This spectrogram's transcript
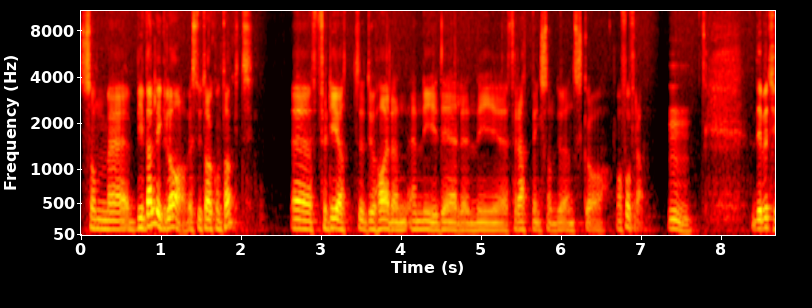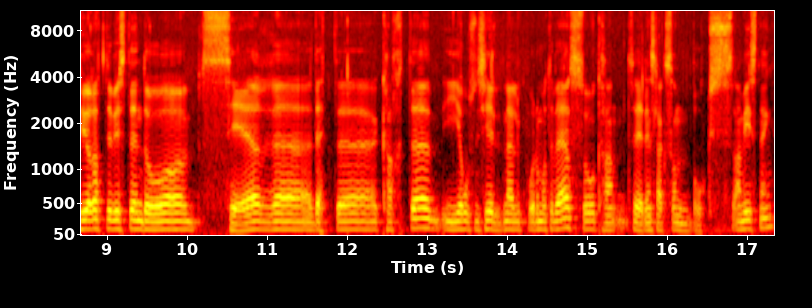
som eh, blir veldig glad hvis du tar kontakt, eh, fordi at du har en, en, ny idé eller en ny forretning som du ønsker å, å få fram. Mm. Det betyr at hvis en da ser uh, dette kartet i Rosenkilden eller hvor det måtte være, så, kan, så er det en slags sånn bruksanvisning?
